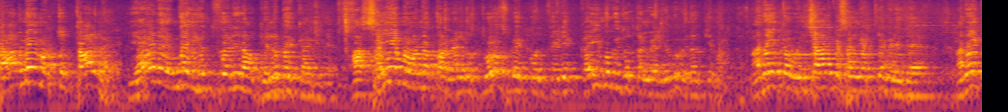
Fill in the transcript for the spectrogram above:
ಜಾಣ್ಮೆ ಮತ್ತು ತಾಳ್ಮೆ ಎರಡರಿಂದ ಯುದ್ಧದಲ್ಲಿ ನಾವು ಗೆಲ್ಲಬೇಕಾಗಿದೆ. ಆ ಸಂಯಮವನ್ನ ತಾವೆಲ್ಲರೂ ತೋರಿಸಬೇಕು ಅಂತೇಳಿ ಕೈ ಮುಗಿದು ತಮ್ಮೆಲ್ಲರಿಗೂ ವಿನಂತಿ ಮಾಡ್ತೇವೆ ಅನೇಕ ವೈಚಾರಿಕ ಸಂಘಟನೆಗಳಿದೆ, ಅನೇಕ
